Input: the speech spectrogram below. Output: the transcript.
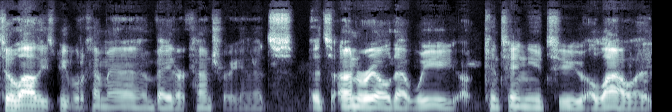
to allow these people to come in and invade our country and it's it's unreal that we continue to allow it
